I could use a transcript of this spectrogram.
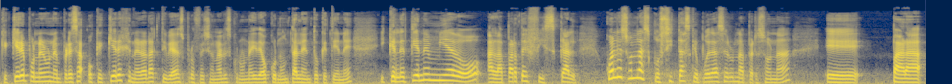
que quiere poner una empresa o que quiere generar actividades profesionales con una idea o con un talento que tiene y que le tiene miedo a la parte fiscal? ¿Cuáles son las cositas que puede hacer una persona eh, para,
